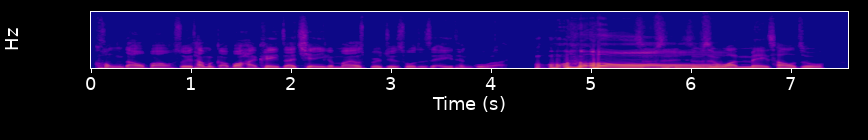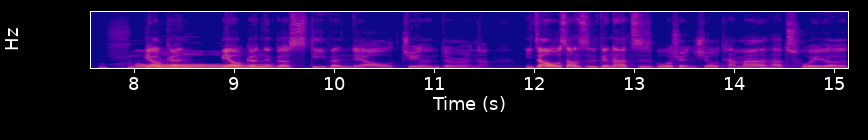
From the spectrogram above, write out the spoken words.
空到爆，所以他们搞不好还可以再签一个 Miles Bridges 或者是 Aton 过来，哦是不是？是不是完美操作？不要跟不要跟那哦个 Steven 聊 Jalen Duran 啊！你知道我上次跟他直播选秀，他妈他吹了，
